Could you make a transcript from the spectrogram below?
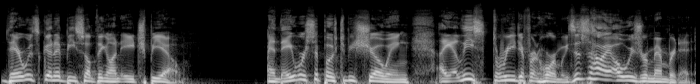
there was going to be something on HBO and they were supposed to be showing like at least three different horror movies. This is how I always remembered it.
